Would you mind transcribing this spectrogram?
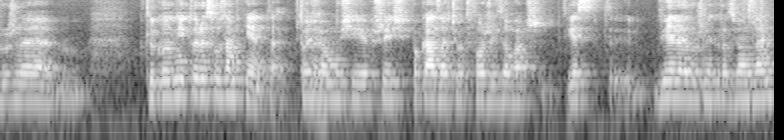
różne tylko niektóre są zamknięte. Ktoś tak. Wam musi je przyjść, pokazać, otworzyć, zobacz. Jest wiele różnych rozwiązań y,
